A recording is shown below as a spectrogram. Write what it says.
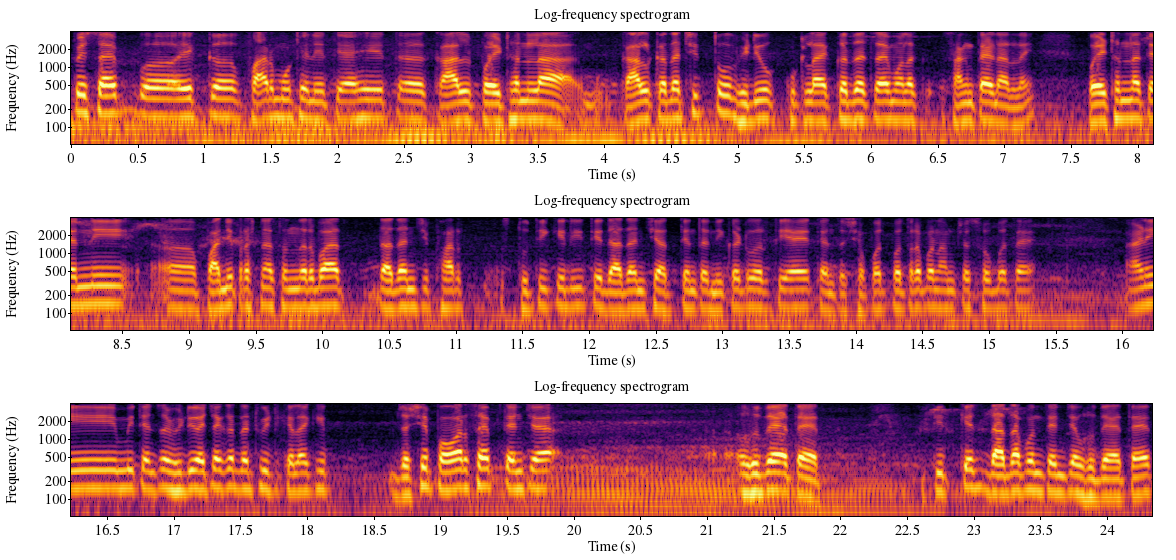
टोपे साहेब एक फार मोठे नेते आहेत. काल पैठणला काल कदाचित तो व्हिडिओ कुठला आहे कदाच आहे मला सांगता येणार नाही. पैठणला त्यांनी पाणी प्रश्नासंदर्भात दादांची फार स्तुती केली. ते दादांची अत्यंत निकटवर्ती आहे त्यांचं शपथपत्र पण आमच्यासोबत आहे. आणि मी त्यांचा व्हिडिओ याच्याकरता ट्विट केला की जसे पवारसाहेब त्यांच्या हृदयात आहेत तितकेच दादा पण त्यांच्या हृदयात आहेत.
